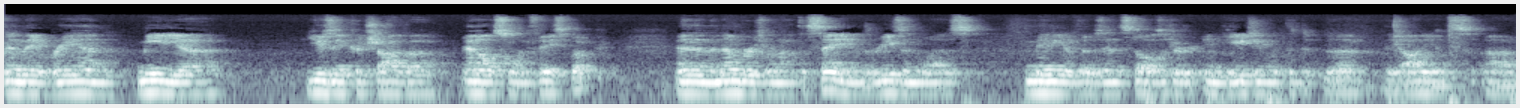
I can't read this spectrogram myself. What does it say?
then they ran media using Kochava and also on Facebook and then the numbers were not the same. The reason was many of those installs that are engaging with the, the, the audience, um,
